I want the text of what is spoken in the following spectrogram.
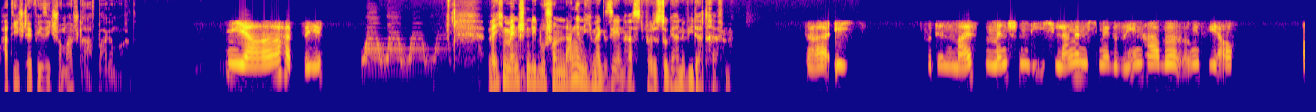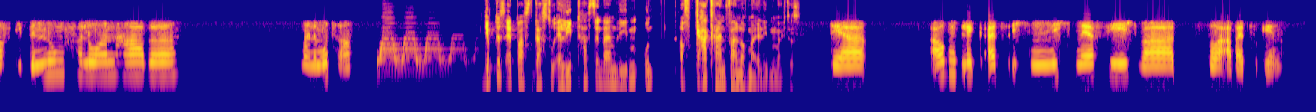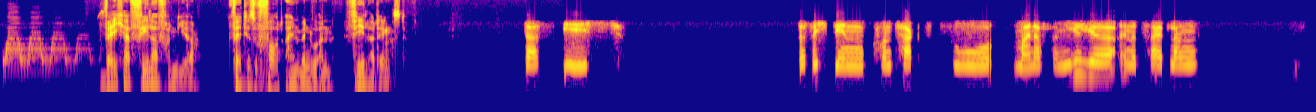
Hat die Steffi sich schon mal strafbar gemacht? Ja, hat sie. Welchen Menschen, die du schon lange nicht mehr gesehen hast, würdest du gerne wieder treffen? Den meisten Menschen, die ich lange nicht mehr gesehen habe, irgendwie auch auf die Bindung verloren habe. Meine Mutter. Gibt es etwas, das du erlebt hast in deinem Leben und auf gar keinen Fall nochmal erleben möchtest? Der Augenblick, als ich nicht mehr fähig war, zur Arbeit zu gehen. Welcher Fehler von dir fällt dir sofort ein, wenn du an Fehler denkst? Dass ich, dass ich den Kontakt zu meiner Familie eine Zeit lang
